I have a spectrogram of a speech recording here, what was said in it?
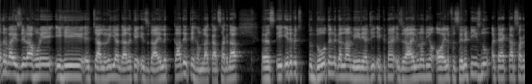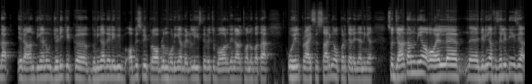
ਅਦਰਵਾਈਜ਼ ਜਿਹੜਾ ਹੁਣ ਇਹ ਚੱਲ ਰਹੀ ਆ ਗੱਲ ਕਿ ਇਜ਼ਰਾਈਲ ਕਾਦੇ ਤੇ ਹਮਲਾ ਕਰ ਸਕਦਾ? ਇਹਦੇ ਵਿੱਚ ਦੋ ਤਿੰਨ ਗੱਲਾਂ ਮੇਨ ਆ ਜੀ। ਇੱਕ ਤਾਂ ਇਜ਼ਰਾਈਲ ਉਹਨਾਂ ਦੀਆਂ ਆਇਲ ਫੈਸਿਲਿਟੀਆਂ ਨੂੰ ਅਟੈਕ ਕਰ ਸਕਦਾ। ਈਰਾਨ ਦੀਆਂ ਨੂੰ, ਜਿਹੜੀ ਕਿ ਇੱਕ ਦੁਨੀਆ ਦੇ ਲਈ ਵੀ ਆਬਵੀਅਸਲੀ ਪ੍ਰੋਬਲਮ ਹੋਣੀ ਆ ਮਿਡਲ ਈਸਟ ਦੇ ਵਿੱਚ ਵਾਰ ਦੇ ਨਾਲ, ਤੁਹਾਨੂੰ ਪਤਾ ਆਇਲ ਪ੍ਰਾਈਸਸ ਸਾਰੀਆਂ ਉੱਪਰ ਚਲੇ ਜਾਂਦੀਆਂ। ਸੋ ਜਾਂ ਤਾਂ ਉਹਨਾਂ ਦੀਆਂ ਆਇਲ ਜਿਹੜੀਆਂ ਫੈਸਿਲਿਟੀਆਂ ਆ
